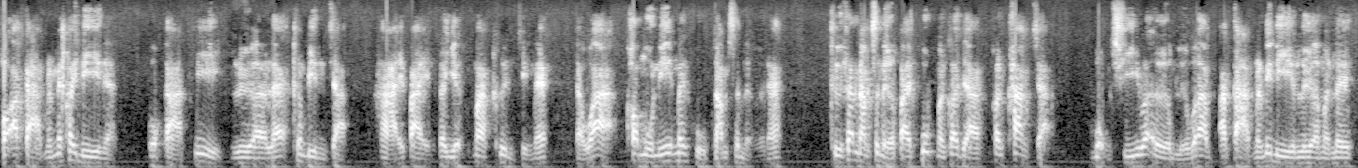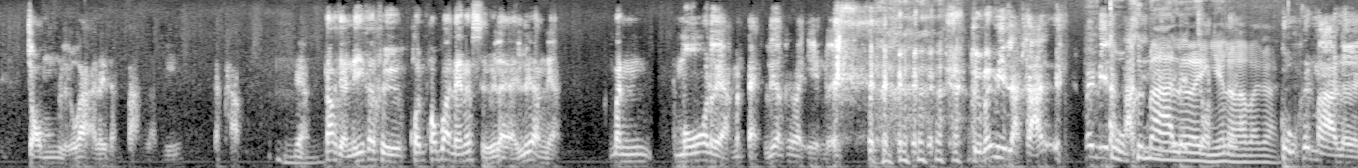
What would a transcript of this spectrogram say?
พออากาศมันไม่ค่อยดีเนี่ย โอกาสที่เรือและเครื่องบินจะหายไปก็เยอะมากขึ้นจริงไหมแต่ว่าข้อมูลนี้ไม่ถูกนำเสนอนะ คือถ้านำเสนอไปปุ๊บมันก็จะค่อนข้างจะ บ่งชี้ว่าเออหรือว่าอากาศมันไม่ดีเรือมันเลยจมหรือว่าอะไรต่างๆเหล่านี้นะครับเนี่ยนอกจากนี้ก็คือค้นพบว่าในหนังสือหลายๆเรื่องเนี่ย มันโม้เลยอะมันแต่งเรื่องขึ้นมาเองเลย คือไม่มีหลักฐาน ไม่มีหลักกุฐานขึ้นมาเลยที่อย่างนี้เงี้ยเหรอครับอาจารย์กูขึ้นมาเลย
